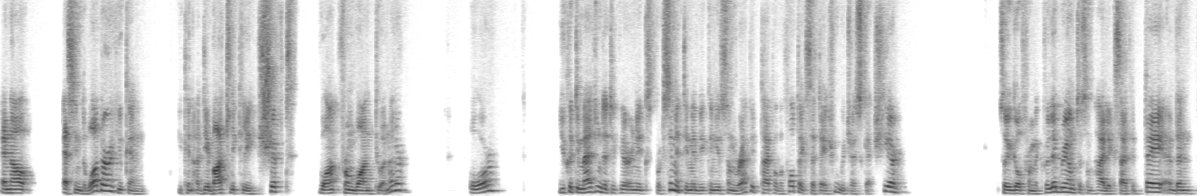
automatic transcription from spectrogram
And now, as in the water, you can you can adiabatically shift one from one to another, or you could imagine that if you're in its proximity, maybe you can use some rapid type of a photoexcitation, which I sketched here, so you go from equilibrium to some highly excited state, and then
